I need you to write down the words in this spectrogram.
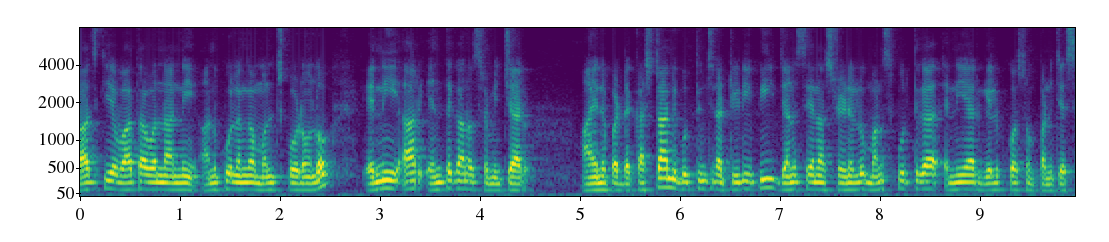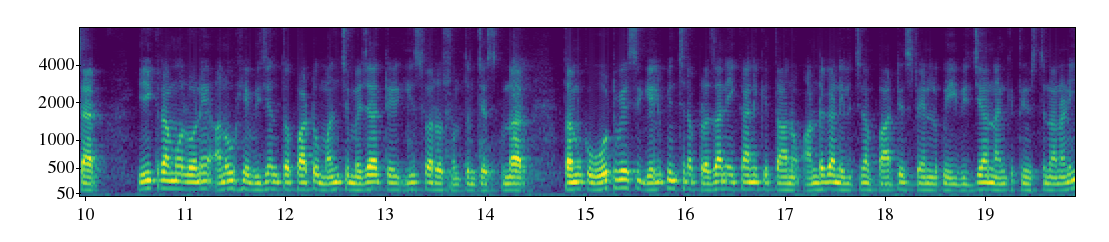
రాజకీయ వాతావరణాన్ని అనుకూలంగా మలుచుకోవడంలో ఎన్ఈఆర్ ఎంతగానో శ్రమించారు ఆయన పడ్డ కష్టాన్ని గుర్తించిన టీడీపీ జనసేన శ్రేణులు మనస్ఫూర్తిగా ఎన్ఈఆర్ గెలుపు కోసం పనిచేశారు ఈ క్రమంలోనే అనూహ్య విజయంతో పాటు మంచి మెజార్టీ ఈశ్వరరావు సొంతం చేసుకున్నారు తమకు ఓటు వేసి గెలిపించిన ప్రజానీకానికి తాను అండగా నిలిచిన పార్టీ శ్రేణులకు ఈ విజయాన్ని అంకితం ఇస్తున్నానని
